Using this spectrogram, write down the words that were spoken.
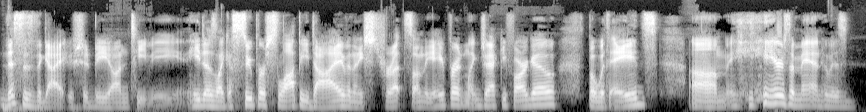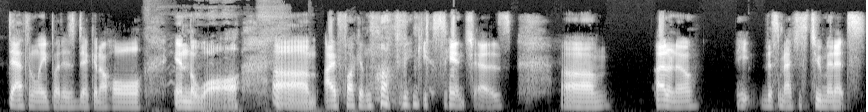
This is the guy who should be on TV. He does like a super sloppy dive and then he struts on the apron like Jackie Fargo, but with AIDS. Um, here's a man who has definitely put his dick in a hole in the wall. Um, I fucking love Pinky Sanchez. Um, I don't know. He this match is two minutes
